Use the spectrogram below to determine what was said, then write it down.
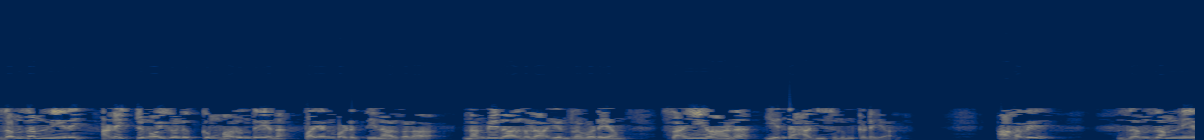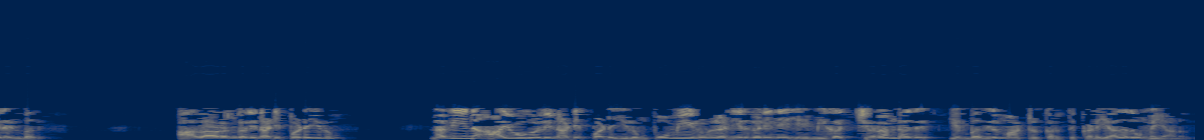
ஜம்சம் நீரை அனைத்து நோய்களுக்கும் மருந்து என பயன்படுத்தினார்களா? நம்பினார்களா என்ற விடயம் சகியான எந்த ஹதீஸிலும் கிடையாது. ஆகவே ஜம்சம் நீர் என்பது ஆதாரங்களின் அடிப்படையிலும் நவீன ஆய்வுகளின் அடிப்படையிலும் பூமியில் உள்ள நீர்களிலேயே மிகச் சிறந்தது என்பதில் மாற்று கருத்து கிடையாது அது உண்மையானது.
